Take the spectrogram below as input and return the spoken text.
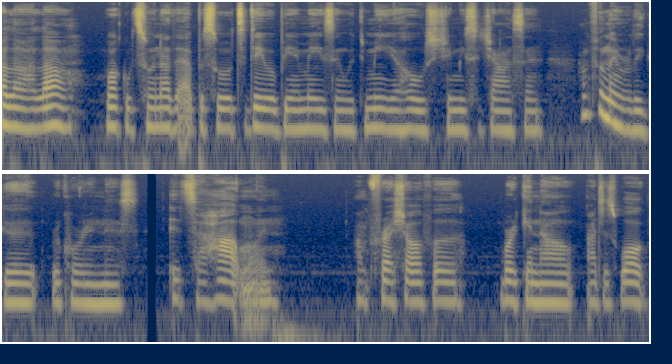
Hello, hello. Welcome to another episode. Today will be amazing with me, your host, Jamisa Johnson. I'm feeling really good recording this. It's a hot one. I'm fresh off of working out. I just walked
